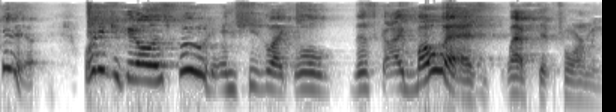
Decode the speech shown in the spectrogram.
get it? Where did you get all this food? And she's like, well, this guy Boaz left it for me.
